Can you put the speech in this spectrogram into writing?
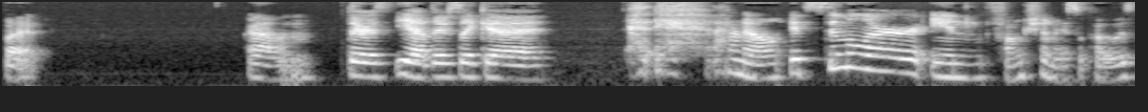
But um there's yeah, there's like a I don't know. It's similar in function, I suppose,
